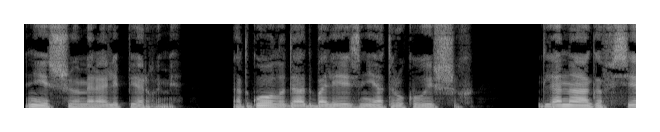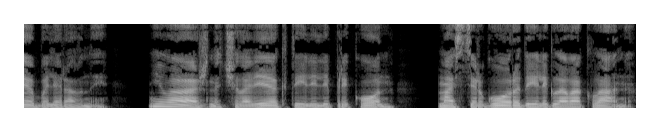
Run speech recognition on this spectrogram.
Низшие умирали первыми. От голода, от болезней, от рук высших. Для нагов все были равны. Неважно, человек ты или лепрекон, мастер города или глава клана.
